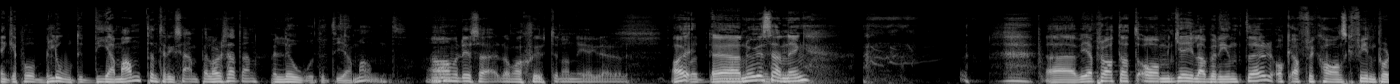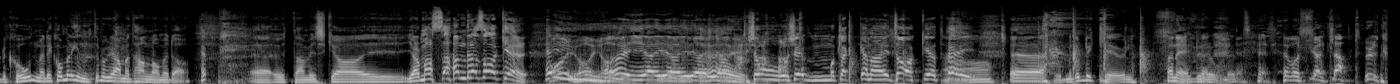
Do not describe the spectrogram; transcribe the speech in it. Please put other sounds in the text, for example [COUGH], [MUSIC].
tänker på bloddiamanten till exempel. Har du sett den? Bloddiamant. Ja, ja men det är så här, de har skjutit någon neger. Oj, eh, nu är vi sändning. Uh, vi har pratat om gaylabyrinter och afrikansk filmproduktion, men det kommer inte programmet handla om idag. Uh, utan vi ska uh, göra massa andra saker. Hej! Oj, oj, oj, oj, oj, oj, oj. Tjo och tjim och klackarna i taket, ja. hej! Uh, men det blir kul. Hörni. Det blir roligt. det måste köra klappturk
